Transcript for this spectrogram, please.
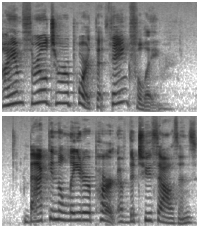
I am thrilled to report that thankfully, back in the later part of the 2000s,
